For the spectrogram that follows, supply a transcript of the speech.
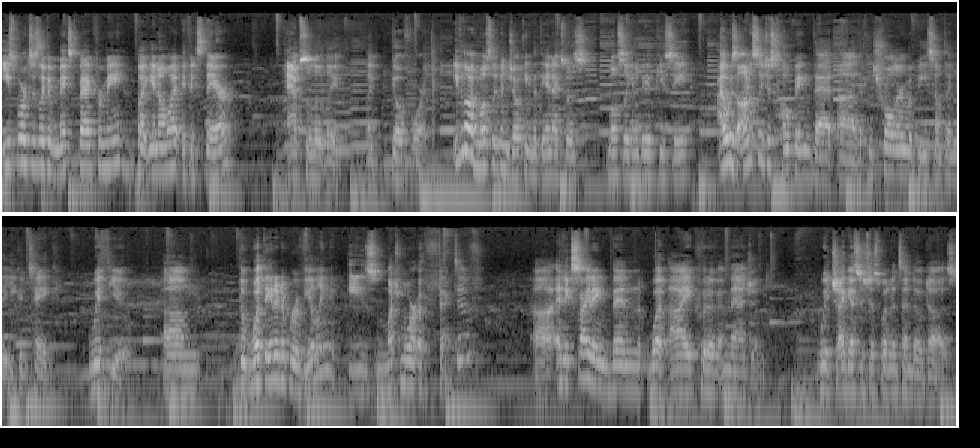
esports is like a mixed bag for me, but you know what? If it's there, absolutely, like, go for it. Even though I've mostly been joking that the NX was mostly going to be a PC, I was honestly just hoping that uh, the controller would be something that you could take with you. Um, the what they ended up revealing is much more effective uh, and exciting than what I could have imagined, which I guess is just what Nintendo does.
